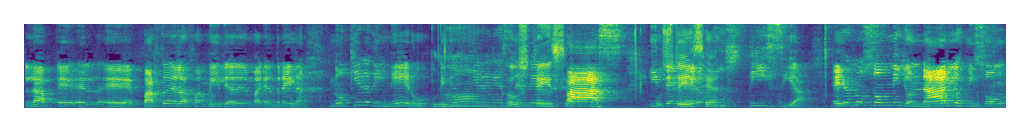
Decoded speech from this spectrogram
la eh, el, eh, parte de la familia de María Andreina no quiere dinero, ellos No, quieren es tener justicia. paz y Justicia. tener justicia. Ellos no son millonarios ni son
